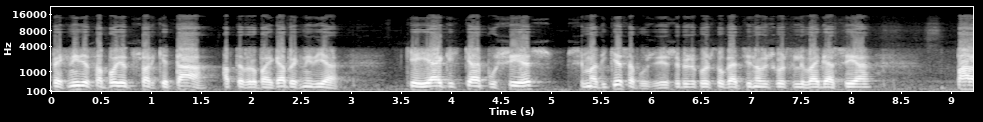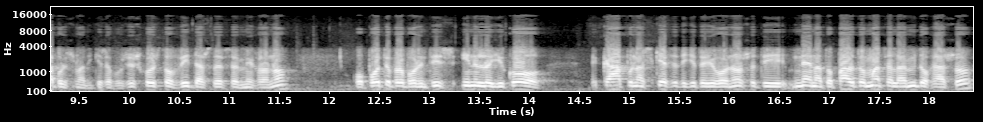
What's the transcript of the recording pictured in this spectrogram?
παιχνίδια στα πόδια τους αρκετά από τα ευρωπαϊκά παιχνίδια και η ΑΕΚ έχει και απουσίες, σημαντικές απουσίες, επίσης χωρίς τον Κατσίνοβιτς, χωρίς τη Λιβάη Γκαρσία, πάρα πολύ σημαντικές απουσίες, χωρίς το Βίντα στο δεύτερο μήχρονο. Οπότε ο προπονητής είναι λογικό ε, κάπου να σκέφτεται και το γεγονός ότι ναι να το πάρω το μάτσα αλλά να μην το χάσω.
